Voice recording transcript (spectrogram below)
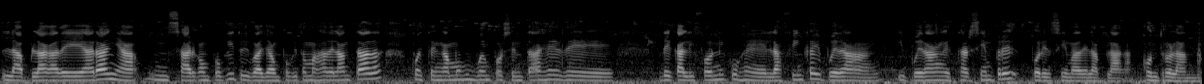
la plaga de araña mm, salga un poquito y vaya un poquito más adelantada, pues tengamos un buen porcentaje de, de californicus en la finca y puedan, y puedan estar siempre por encima de la plaga, controlando.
